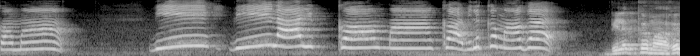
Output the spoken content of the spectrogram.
கமா. வீ வீலாயிக்கமாக விளக்கமாக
